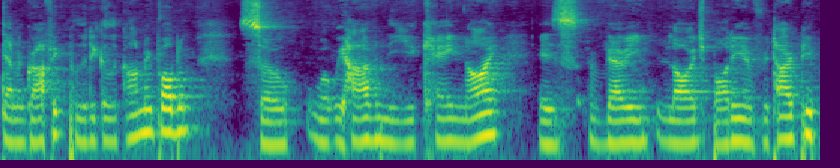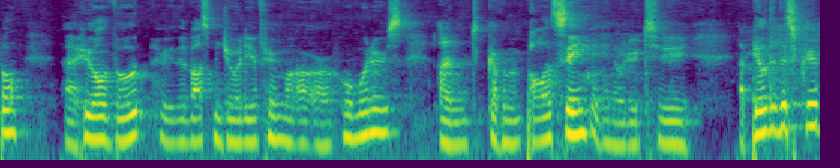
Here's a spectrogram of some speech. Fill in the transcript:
demographic political economy problem so what we have in the UK now is a very large body of retired people uh, who all vote, who the vast majority of whom are, are homeowners, and government policy in order to appeal to this group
